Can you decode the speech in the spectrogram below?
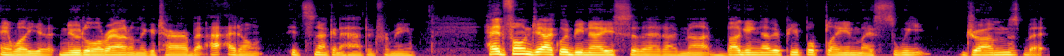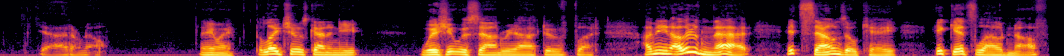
and while you noodle around on the guitar, but I, I don't. It's not going to happen for me. Headphone jack would be nice so that I'm not bugging other people playing my sweet drums, but yeah, I don't know. Anyway, the light show is kind of neat. Wish it was sound reactive, but I mean, other than that, it sounds okay. It gets loud enough.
